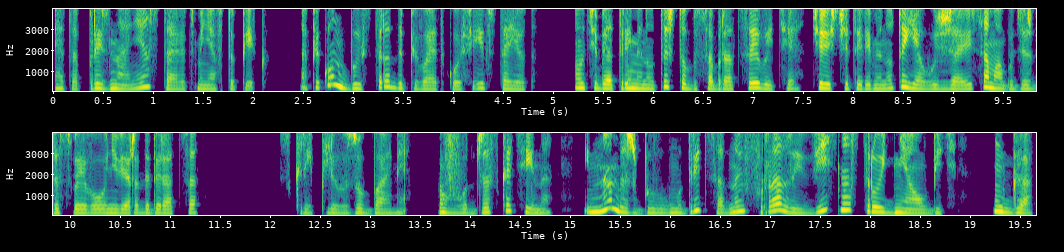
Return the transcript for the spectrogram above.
Это признание ставит меня в тупик. Опекун быстро допивает кофе и встает. «У тебя три минуты, чтобы собраться и выйти. Через четыре минуты я уезжаю и сама будешь до своего универа добираться». Скреплю зубами. Вот же скотина. И надо ж было умудриться одной фразой весь настрой дня убить. Гад.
